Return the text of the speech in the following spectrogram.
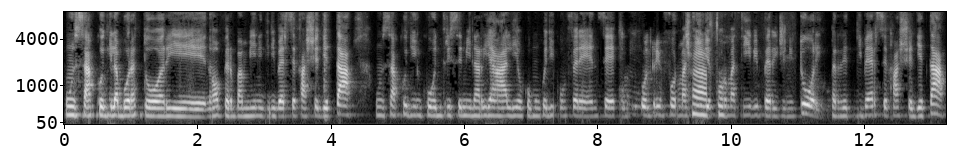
un sacco di laboratori no, per bambini di diverse fasce di età, un sacco di incontri seminariali o comunque di conferenze, incontri informativi e Certo, formativi per i genitori, per le diverse fasce di età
